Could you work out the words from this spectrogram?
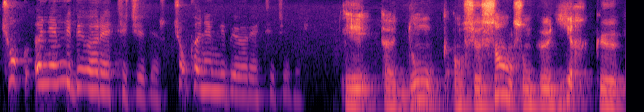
çok önemli bir öğreticidir. Çok önemli bir öğreticidir. Et euh, donc, en ce sens, on peut dire que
